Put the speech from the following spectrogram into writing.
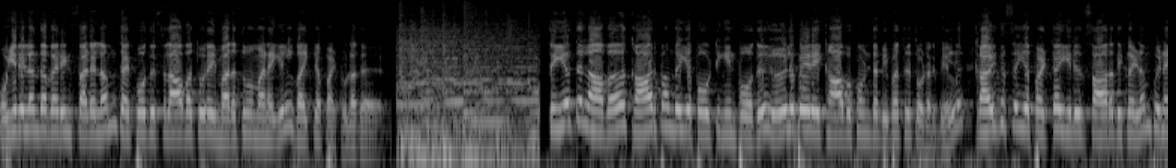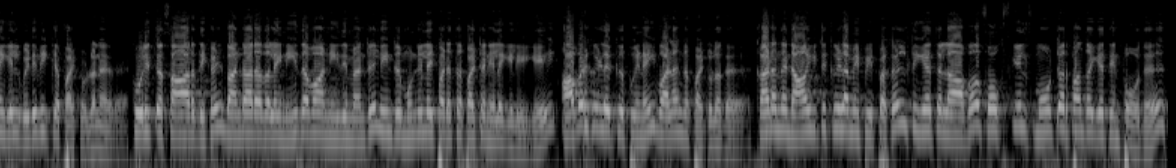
உயிரிழந்தவரின் சடலம் தற்போது சிலாவத்துறை மருத்துவமனையில் வைக்கப்பட்டுள்ளது. தியத்தலாவ கார் பந்தய போட்டியின் போது ஏழு பேரை காவு கொண்ட விபத்து தொடர்பில் கைது செய்யப்பட்ட இரு சாரதிகளும் பிணையில் விடுவிக்கப்பட்டுள்ளனர். குறித்த சாரதிகள் பண்டாரவலை நீதவான் நீதிமன்றில் இன்று முன்னிலைப்படுத்தப்பட்ட நிலையிலேயே அவர்களுக்கு பிணை வழங்கப்பட்டுள்ளது. கடந்த ஞாயிற்றுக்கிழமை பிற்பகல் தியத்தலாவ போக்ஸ்கில்ஸ் மோட்டார் பந்தயத்தின் போது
